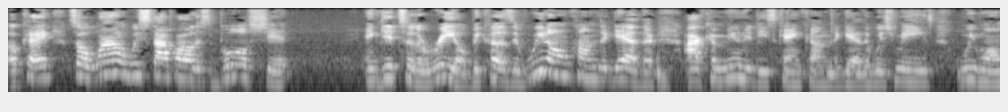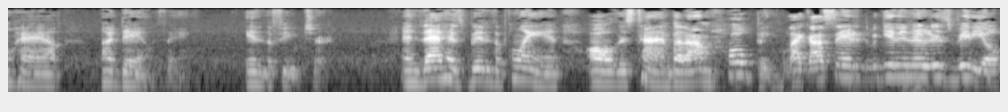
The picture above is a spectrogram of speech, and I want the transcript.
Okay? So why don't we stop all this bullshit and get to the real? Because if we don't come together, our communities can't come together, which means we won't have a damn thing in the future. And that has been the plan all this time. But I'm hoping, like I said at the beginning of this video,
